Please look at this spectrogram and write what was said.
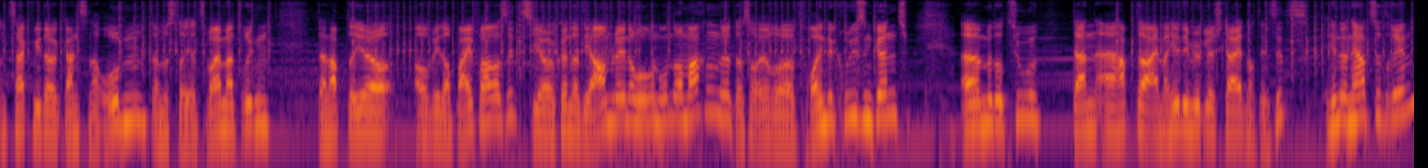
Und zack, wieder ganz nach oben. Da müsst ihr hier zweimal drücken. Dann habt ihr hier auch wieder Beifahrersitz. Hier könnt ihr die Armlehne hoch und runter machen, ne? dass ihr eure Freunde grüßen könnt äh, mit dazu. Dann äh, habt ihr einmal hier die Möglichkeit, noch den Sitz hin und her zu drehen.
